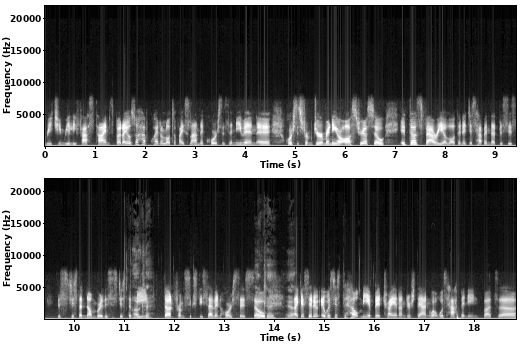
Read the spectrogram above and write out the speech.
reaching really fast times. But I also have quite a lot of Icelandic horses and even uh, horses from Germany or Austria, so it does vary a lot. And it just happened that this is this is just a number. This is just a mean okay. done from 67 horses. So, okay. yeah. like I said, it, it, was just to help me a bit try and understand what was happening. But uh,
